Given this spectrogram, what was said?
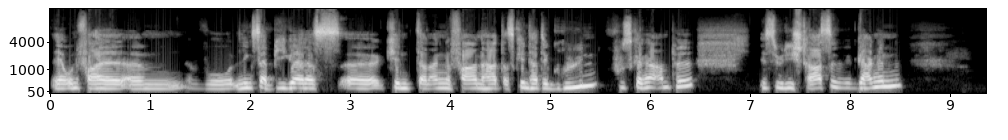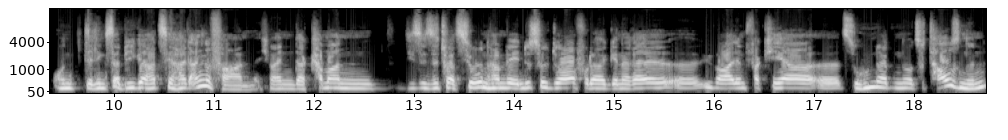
der Unfall, ähm, wo ein Linksabbieger das äh, Kind dann angefahren hat. Das Kind hatte grün, Fußgängerampel, ist über die Straße gegangen, und der Linksabbieger hat sie halt angefahren. Ich meine, da kann man, diese Situation haben wir in Düsseldorf oder generell äh, überall im Verkehr äh, zu Hunderten oder zu Tausenden.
